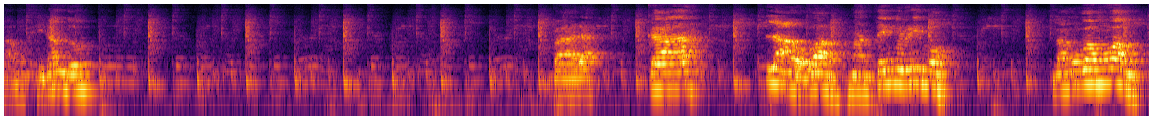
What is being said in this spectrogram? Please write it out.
Vamos girando. Para cada lado. Vamos, mantengo el ritmo. Vamos, vamos, vamos.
